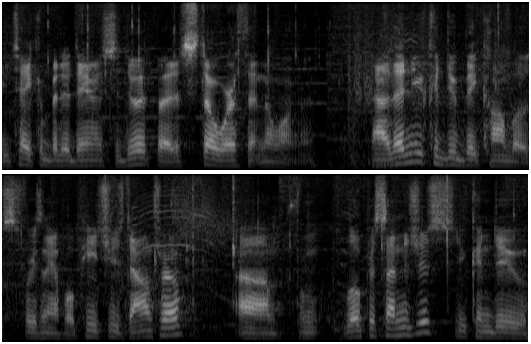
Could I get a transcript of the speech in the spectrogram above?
You take a bit of damage to do it, but it's still worth it in the long run. Now then you can do big combos. For example, Pichu's down throw. Um, from low percentages, you can do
